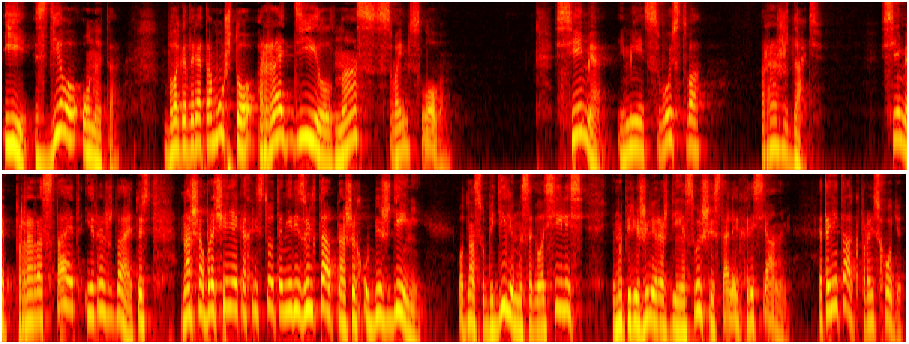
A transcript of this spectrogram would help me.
И сделал Он это благодаря тому, что родил нас своим словом. Семя имеет свойство рождать. Семя прорастает и рождает. То есть наше обращение ко Христу – это не результат наших убеждений. Вот нас убедили, мы согласились, и мы пережили рождение свыше и стали христианами. Это не так происходит.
